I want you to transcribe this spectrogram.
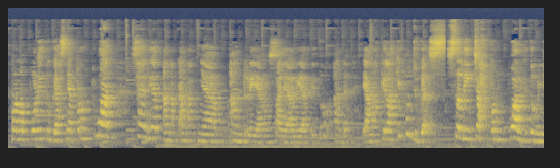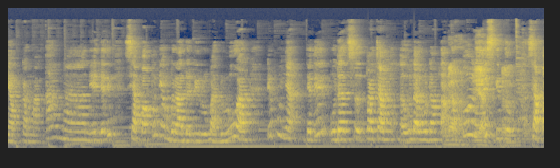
monopoli tugasnya perempuan. Saya lihat anak-anaknya Andre yang saya lihat itu ada yang laki-laki pun juga selincah perempuan gitu menyiapkan makanan ya. Jadi siapa pun yang berada di rumah duluan dia punya jadi udah semacam eh, undang-undang tak tertulis iya, gitu. Betul. siapa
